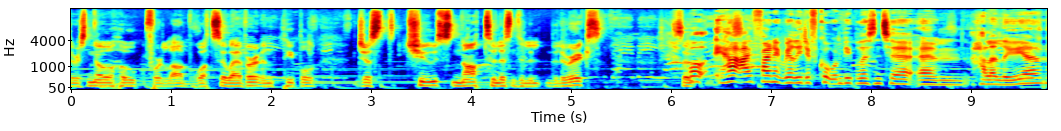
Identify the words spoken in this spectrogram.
there's no hope for love whatsoever, and people just choose not to listen to l- the lyrics. So, Well, yeah, I find it really difficult when people listen to um, Hallelujah.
